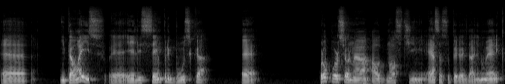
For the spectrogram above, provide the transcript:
É, então é isso. É, ele sempre busca é, proporcionar ao nosso time essa superioridade numérica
